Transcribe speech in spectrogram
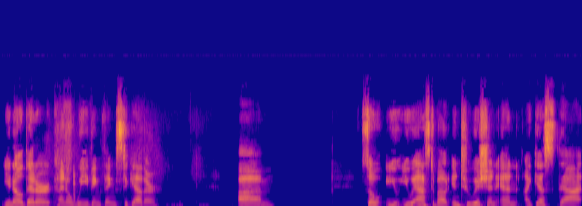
you know, that are kind of weaving things together. Um, so you you asked about intuition, and I guess that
